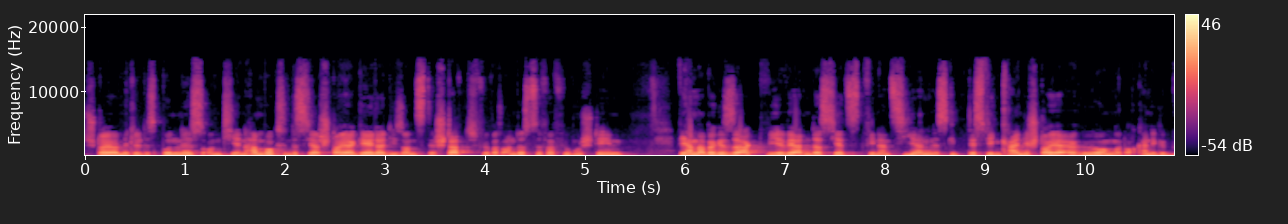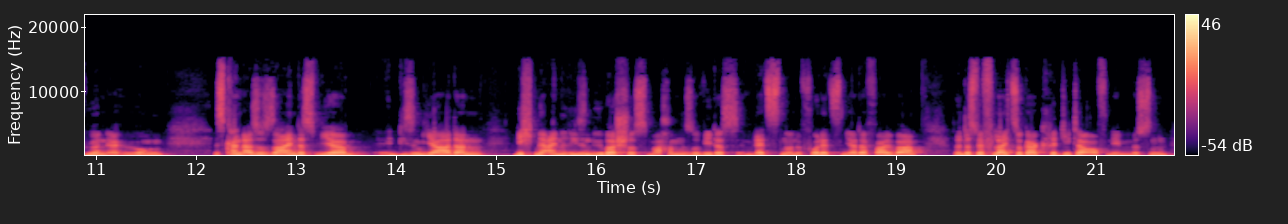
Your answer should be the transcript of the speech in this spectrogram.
Steuermittel des Bundes und hier in Hamburg sind es ja Steuergelder, die sonst der Stadt für was anderes zur Verfügung stehen. Wir haben aber gesagt, wir werden das jetzt finanzieren. Es gibt deswegen keine Steuererhöhung und auch keine Gebührenerhöhungen. Es kann also sein, dass wir in diesem Jahr dann nicht mehr einen Riesenüberschuss machen, so wie das im letzten und im vorletzten Jahr der Fall war, sondern dass wir vielleicht sogar Kredite aufnehmen müssen,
